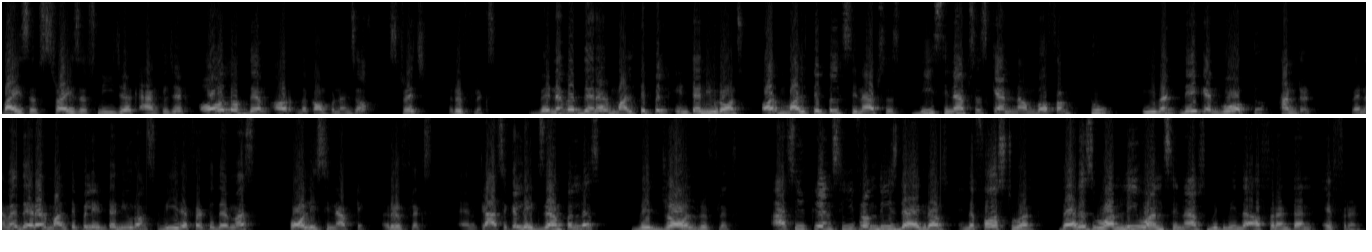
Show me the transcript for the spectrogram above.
biceps, triceps, knee jerk, ankle jerk, all of them are the components of stretch reflex. Whenever there are multiple interneurons or multiple synapses, these synapses can number from 2 even they can go up to 100. Whenever there are multiple interneurons, we refer to them as polysynaptic reflex. And classical example is withdrawal reflex. As you can see from these diagrams, in the first one, there is only one synapse between the afferent and efferent.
